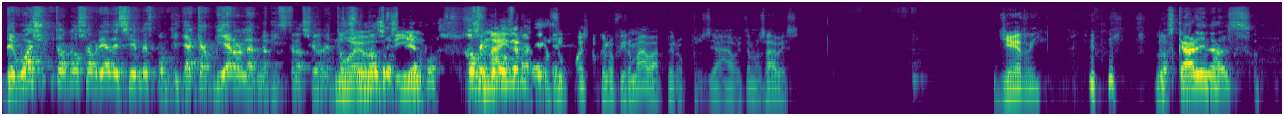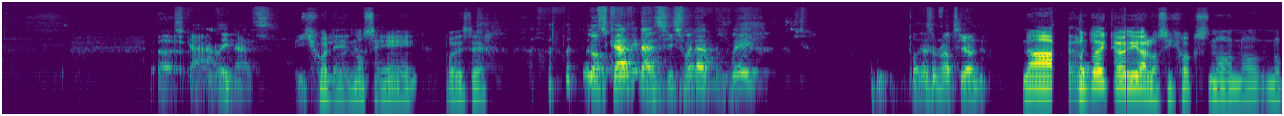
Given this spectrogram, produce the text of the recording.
De Washington no sabría decirles porque ya cambiaron la administración. Entonces, Nuevo, no otros sé, sí. tiempos. no sé Snyder, por supuesto que lo firmaba, pero pues ya ahorita no sabes. Jerry. Los Cardinals. ah, Los Cardinals. Híjole, no sé, ¿eh? puede ser. Los Cardinals, sí suena, pues, güey. Podría ser una opción. No, con todo que odio a los Seahawks, no, no, no, no,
